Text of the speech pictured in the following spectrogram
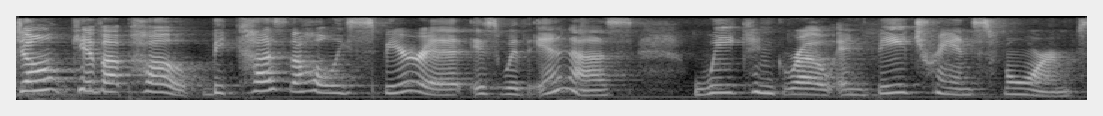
Don't give up hope. Because the Holy Spirit is within us, we can grow and be transformed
